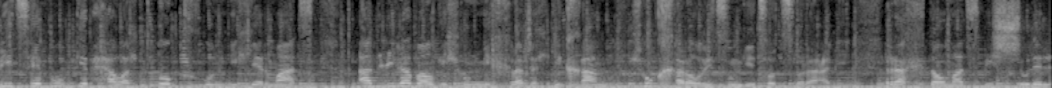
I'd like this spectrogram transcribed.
ბიცე ბუკებ ჰავალ ტოკხუნ ნიხერმაც ადრიგა ბალგიშუნ მიხრაჯაჰკი ხან შუხარალ რიცუნგი ცოცორა აბი რახტალმაც ბიშულელ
